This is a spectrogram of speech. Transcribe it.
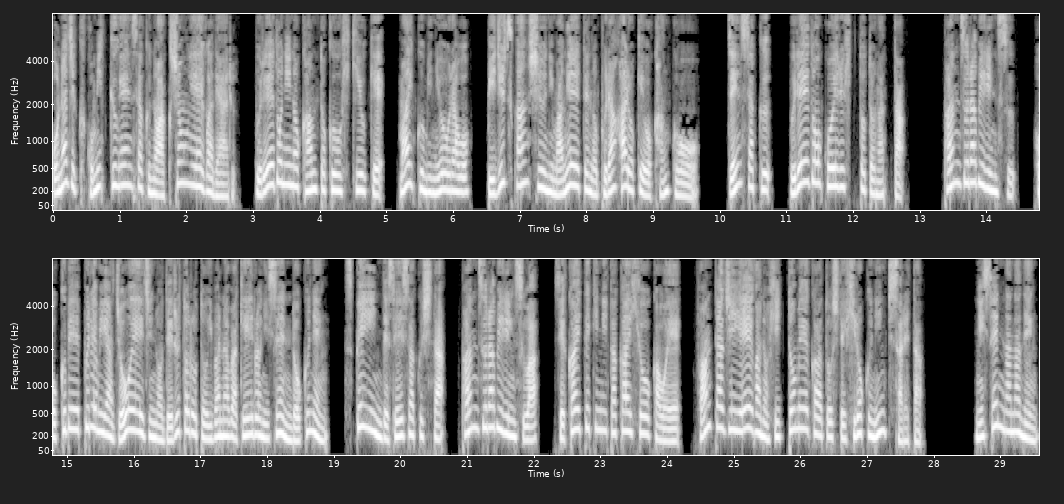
同じくコミック原作のアクション映画である、ブレード2の監督を引き受け、マイク・ミニョーラを美術監修に招いてのプラハロケを敢行。前作、ブレードを超えるヒットとなった。パンズ・ラビリンス、北米プレミア上映時のデルトロとイバナ・バケロ2006年、スペインで制作したパンズ・ラビリンスは世界的に高い評価を得、ファンタジー映画のヒットメーカーとして広く認知された。2007年、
